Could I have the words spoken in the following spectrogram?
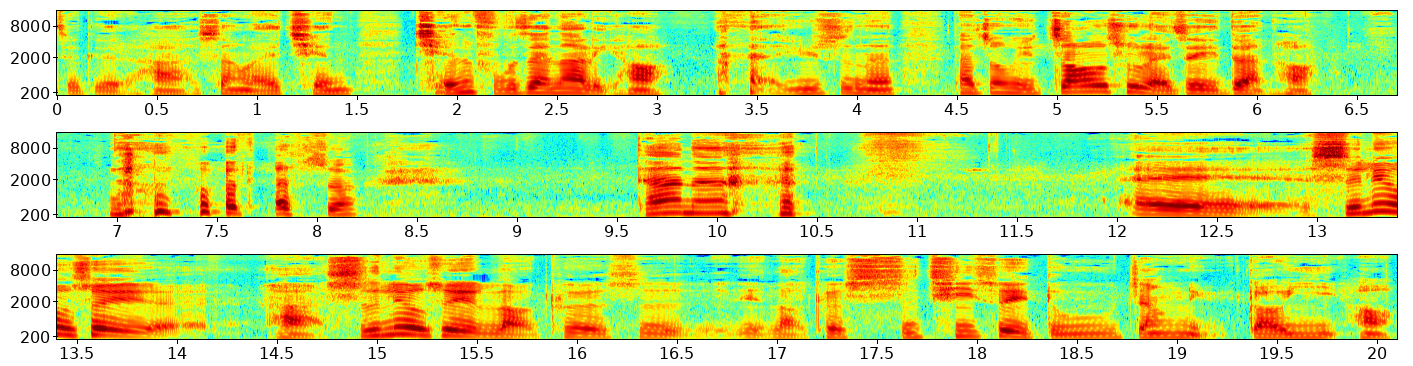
这个哈上来潜潜伏在那里哈，于是呢他终于招出来这一段哈，然 后他说他呢，呃十六岁哈十六岁老客是老客十七岁读彰女高一哈。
